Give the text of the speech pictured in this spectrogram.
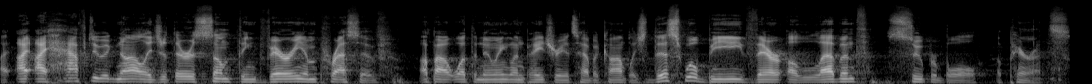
I, I have to acknowledge that there is something very impressive about what the New England Patriots have accomplished. This will be their 11th Super Bowl appearance.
